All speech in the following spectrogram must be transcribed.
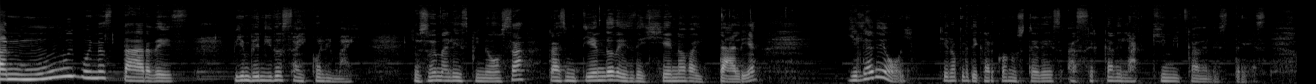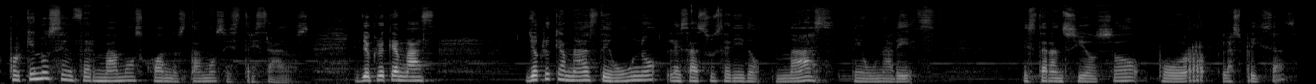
están? Muy buenas tardes. Bienvenidos a Ecolemay. Yo soy María Espinosa, transmitiendo desde Génova, Italia. Y el día de hoy quiero platicar con ustedes acerca de la química del estrés. ¿Por qué nos enfermamos cuando estamos estresados? Yo creo que a más, yo creo que a más de uno les ha sucedido más de una vez estar ansioso por las prisas,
